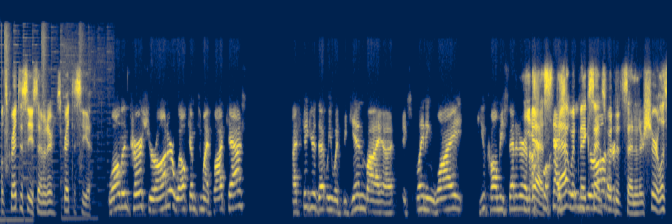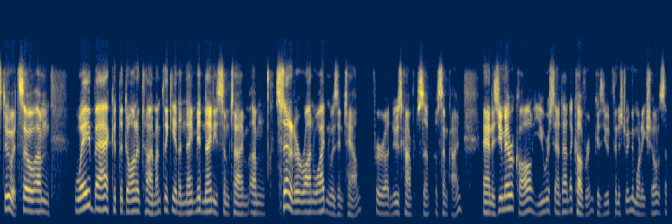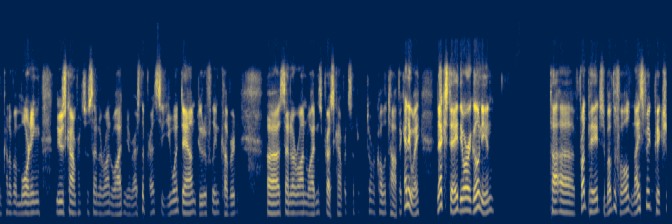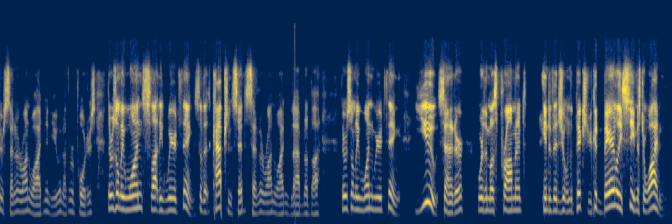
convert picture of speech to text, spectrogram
Well, it's great to see you, Senator. It's great to see you. Walden Kirsch, Your Honor, welcome to my podcast. I figured that we would begin by uh, explaining why you call me Senator. And yes, that would make sense, honor. wouldn't it, Senator? Sure, let's do it. So, um, way back at the dawn of time, I'm thinking in the ni- mid 90s sometime, um, Senator Ron Wyden was in town for a news conference of, some kind. And as you may recall, you were sent on to cover him because you had finished doing the morning show and some kind of a morning news conference with Senator Ron Wyden and the rest of the press. So you went down dutifully and covered uh, Senator Ron Wyden's press conference. I don't recall the topic. Anyway, next day, the Oregonian uh, front page above the fold, nice big picture, Senator Ron Wyden and you and other reporters. There was only one slightly weird thing. So the caption said, Senator Ron Wyden, blah, blah, blah. There was only one weird thing. You, Senator, were the most prominent individual in the picture. You could barely see Mr. Wyden.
